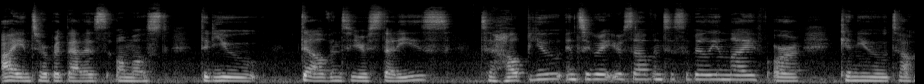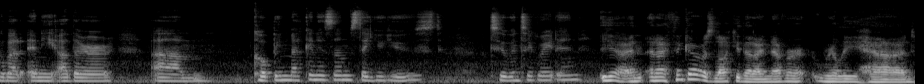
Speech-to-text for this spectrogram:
I interpret that as almost did you delve into your studies to help you integrate yourself into civilian life, or can you talk about any other um, coping mechanisms that you used to integrate in? Yeah, and, and I think I was lucky that I never really had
